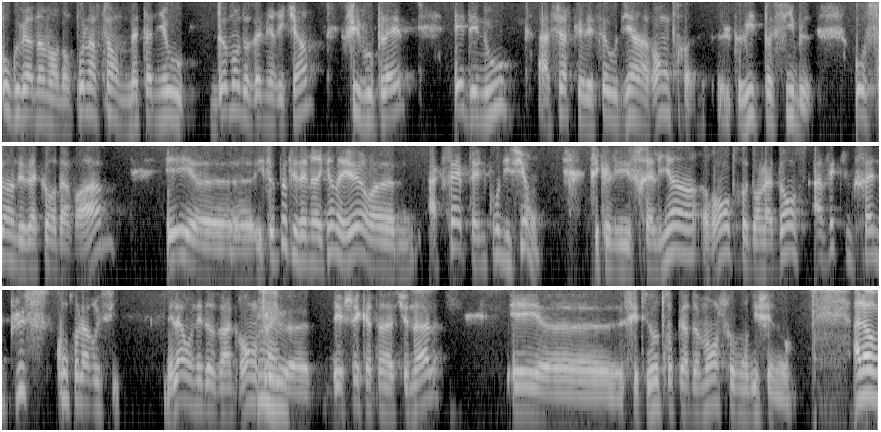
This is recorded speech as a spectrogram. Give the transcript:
au gouvernement. Donc pour l'instant, Netanyahou demande aux Américains, s'il vous plaît, aidez-nous à faire que les Saoudiens rentrent le plus vite possible au sein des accords d'Abraham, et euh, il se peut que les Américains, d'ailleurs, euh, acceptent à une condition, c'est que les Israéliens rentrent dans la danse avec l'Ukraine plus contre la Russie. Mais là, on est dans un grand jeu euh, d'échec international. Et c'est une autre paire de manches, comme on dit chez nous. Alors,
